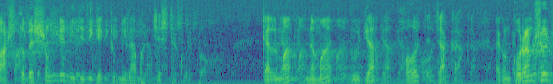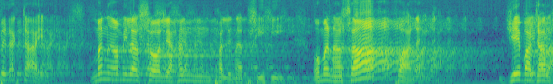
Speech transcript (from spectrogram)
বাস্তবের সঙ্গে নিজেদিকে একটু মিলাবার চেষ্টা করব। কালমা, নামাজ, রোজা, হজ জাকাত এখন কোরআন শরীফের একটা আয়াত, মান আমিলা সালিহান ফালিনাফসিহি ওয়া মান আসা ফালাইহা যে বা যারা,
